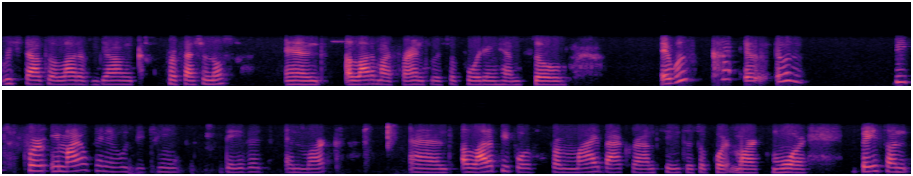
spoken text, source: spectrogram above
reached out to a lot of young professionals, and a lot of my friends were supporting him. So it was kind, it, it was for in my opinion, it was between David and Mark, and a lot of people from my background seem to support Mark more, based on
